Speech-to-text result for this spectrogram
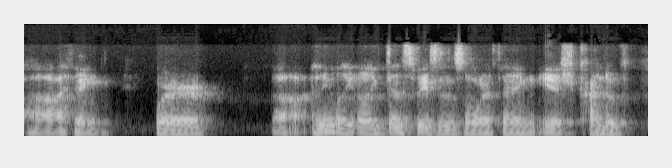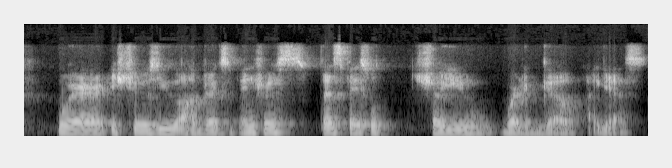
uh, I think where uh, I think like like Dead Space is a similar thing ish kind of where it shows you objects of interest. Dead Space will show you where to go, I guess.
